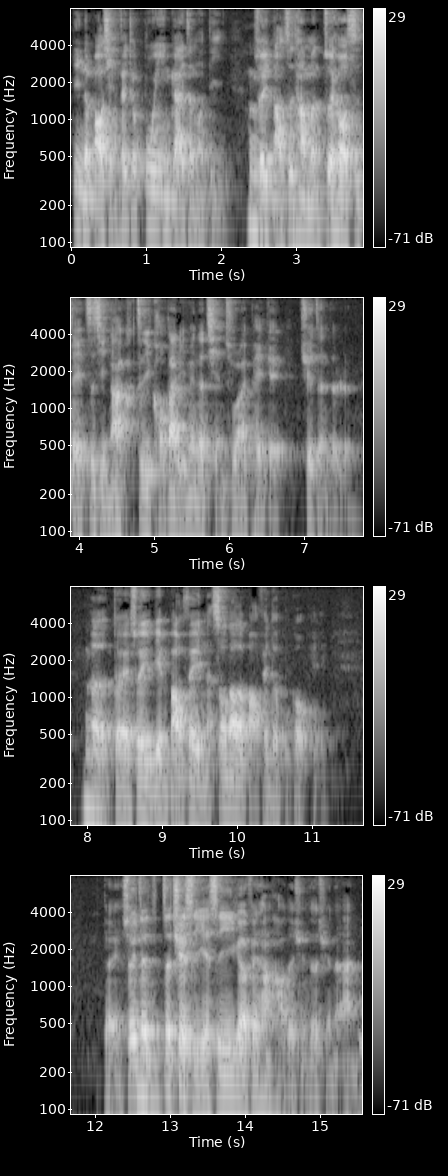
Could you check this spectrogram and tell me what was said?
定的保险费就不应该这么低。嗯。所以导致他们最后是得自己拿自己口袋里面的钱出来赔给确诊的人，嗯。呃，对，所以连保费收到的保费都不够赔，对，所以这嗯。这确实也是一个非常好的选择权的案例，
